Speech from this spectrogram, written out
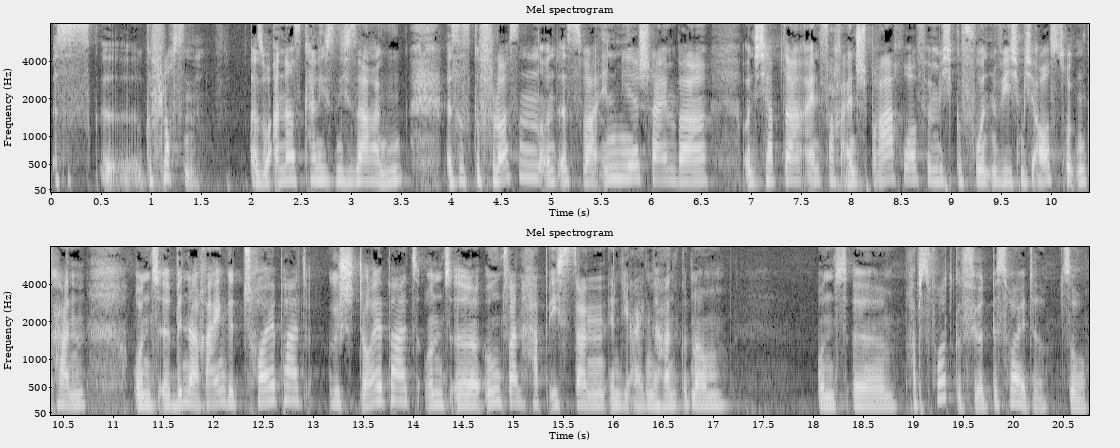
es ist äh, geflossen. Also anders kann ich es nicht sagen. Es ist geflossen und es war in mir scheinbar. Und ich habe da einfach ein Sprachrohr für mich gefunden, wie ich mich ausdrücken kann. Und äh, bin da reingetolpert, gestolpert. Und äh, irgendwann habe ich es dann in die eigene Hand genommen und äh, habe es fortgeführt bis heute. So.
